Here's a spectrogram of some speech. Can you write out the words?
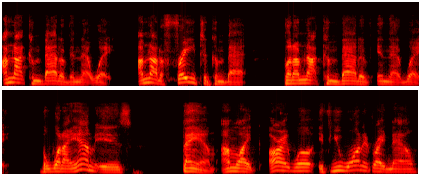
I'm not combative in that way. I'm not afraid to combat, but I'm not combative in that way. But what I am is bam, I'm like, all right, well, if you want it right now,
